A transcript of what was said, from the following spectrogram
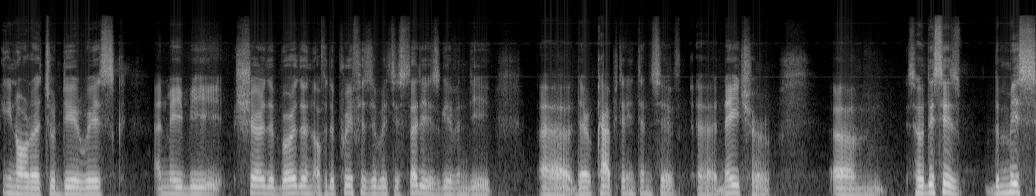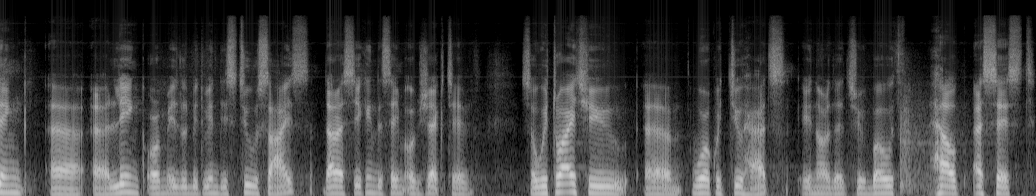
in order to de-risk and maybe share the burden of the pre-feasibility studies given the uh, their capital intensive uh, nature. Um, so this is the missing uh, uh, link or middle between these two sides that are seeking the same objective. So we try to um, work with two hats in order to both help assist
